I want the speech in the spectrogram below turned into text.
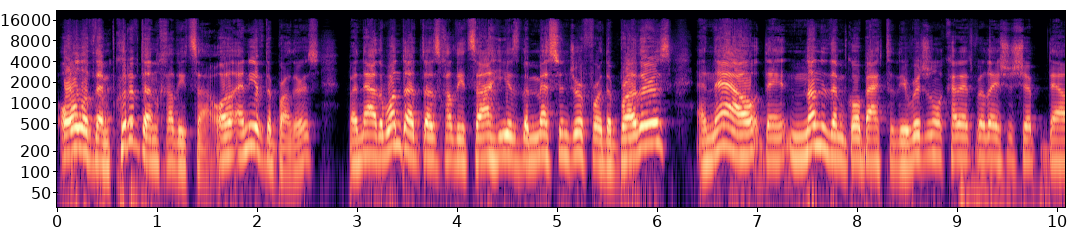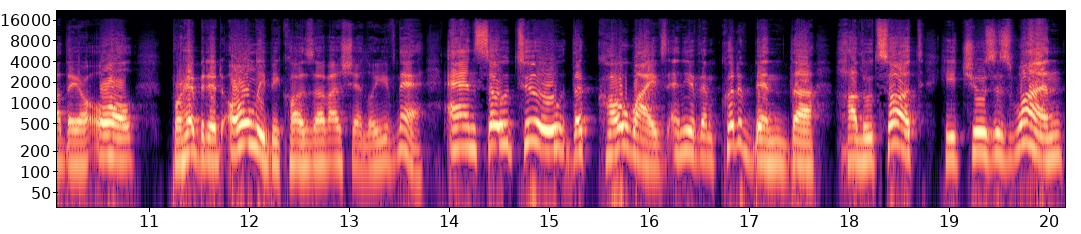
all of them could have done chalitza, or any of the brothers. But now the one that does chalitza, he is the messenger for the brothers, and now they none of them go back to the original karet relationship. Now they are all prohibited only because of Asher lo yivneh. And so too, the co-wives, any of them could have been the halutzot. He chooses one.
